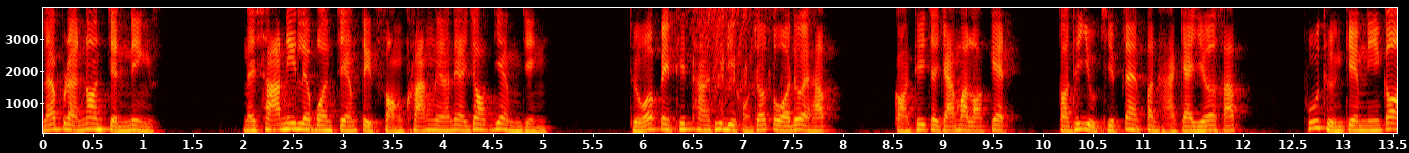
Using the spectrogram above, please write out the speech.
และแบรนดอนเจนนิงส์ในชาร์ตนี้เลบอนเจมติด 2 ครั้งเลยนะเนี่ยยอดเยี่ยมจริง ถือว่าเป็นทิศทางที่ดีของเจ้าตัวด้วยครับ ก่อนที่จะย้ายมาล็อกเก็ตตอนที่อยู่คิฟแลนด์ปัญหาแกเยอะครับ พูดถึงเกมนี้ก็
